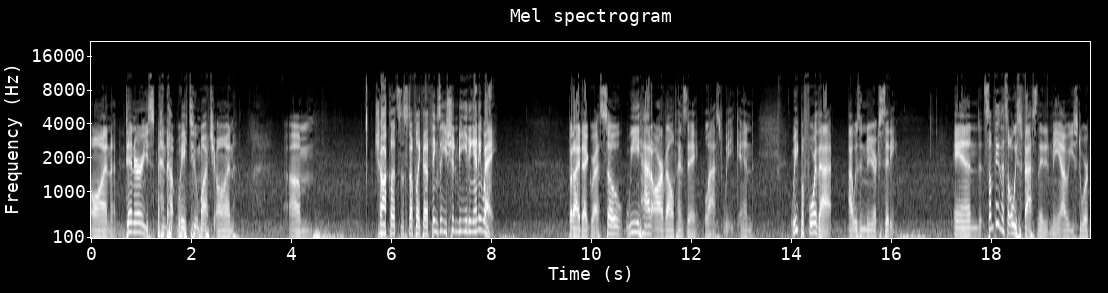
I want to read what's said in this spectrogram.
on dinner. You spend up way too much on um, chocolates and stuff like that, things that you shouldn't be eating anyway. But I digress. So we had our Valentine's Day last week, and Week before that, I was in New York City. And something that's always fascinated me, I used to work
